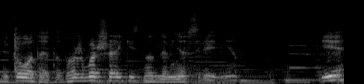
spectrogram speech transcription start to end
Для кого-то это тоже большая кисть, но для меня средняя и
